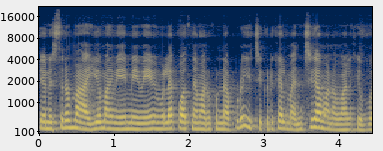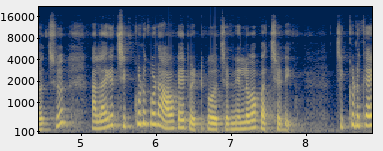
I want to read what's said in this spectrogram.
నేను ఇస్తున్నప్పుడు మనం అయ్యో మనం ఏమి ఇవ్వలేకపోతున్నాం అనుకున్నప్పుడు ఈ చిక్కుడుకాయలు మంచిగా మనం వాళ్ళకి ఇవ్వచ్చు. అలాగే చిక్కుడు కూడా ఆవకాయ పెట్టుకోవచ్చు నిల్వ పచ్చడి. చిక్కుడుకాయ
